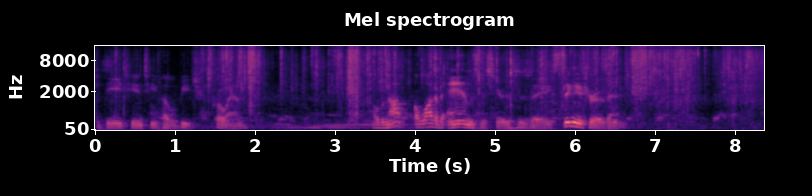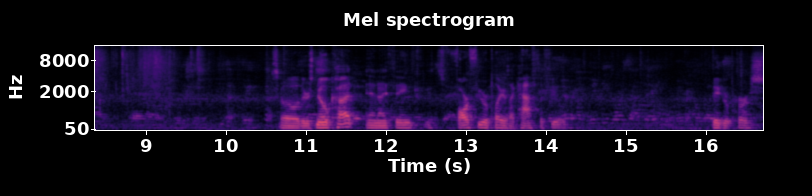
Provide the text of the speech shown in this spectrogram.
at the AT&T Pebble Beach Pro Am. Although not a lot of AMs this year. This is a signature event. So there's no cut, and I think it's far fewer players, like half the field. Bigger purse.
